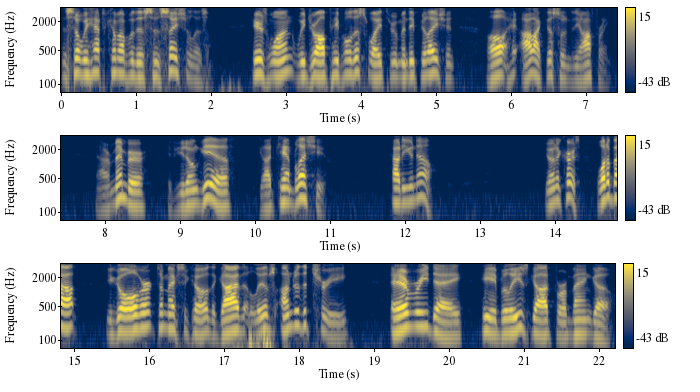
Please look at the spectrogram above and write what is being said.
And so we have to come up with this sensationalism. Here's one. We draw people this way through manipulation. Oh, I like this one in the offering. Now remember, if you don't give, God can't bless you. How do you know? You're under curse. What about you go over to Mexico, the guy that lives under the tree every day, he believes God for a mango.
